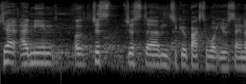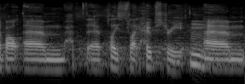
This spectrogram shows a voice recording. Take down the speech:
yeah, I mean, uh, just just um, to go back to what you were saying about um, uh, places like Hope Street. Um, I, I-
